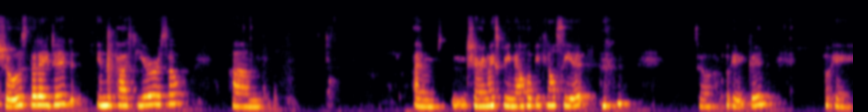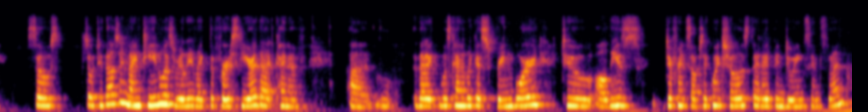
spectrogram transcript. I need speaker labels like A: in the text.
A: shows that I did in the past year or so. Um, I'm sharing my screen now. Hope you can all see it. so, okay, good. Okay, so so 2019 was really like the first year that kind of uh, that was kind of like a springboard to all these different subsequent shows that I've been doing since then.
